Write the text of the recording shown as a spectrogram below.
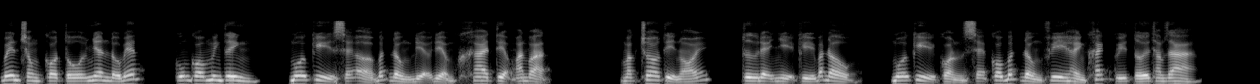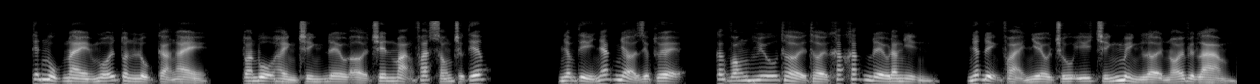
bên trong có tố nhân đầu bếp, cũng có Minh Tinh, mỗi kỳ sẽ ở bất đồng địa điểm khai tiệm ăn vặt. Mặc cho tỷ nói, từ đệ nhị kỳ bắt đầu, mỗi kỳ còn sẽ có bất đồng phi hành khách quý tới tham gia. Tiết mục này mỗi tuần lục cả ngày, toàn bộ hành trình đều ở trên mạng phát sóng trực tiếp. Nhậm tỷ nhắc nhở Diệp Thuệ, các vong hưu thời thời khắc khắc đều đang nhìn, nhất định phải nhiều chú ý chính mình lời nói việc làm.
